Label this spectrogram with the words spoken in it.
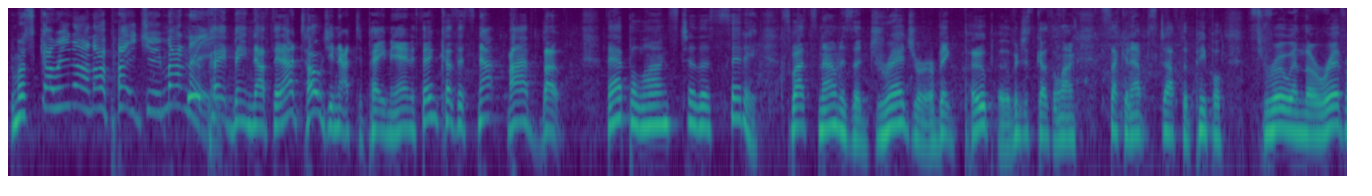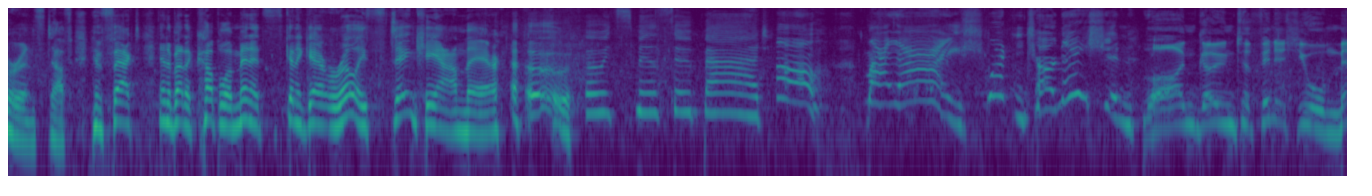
What's going on? I paid you money. You paid me nothing. I told you not to pay me anything because it's not my boat. That belongs to the city. It's what's known as a dredger or big poo poo. It just goes along sucking up stuff that people threw in the river and stuff. In fact, in about a couple of minutes, it's going to get really stinky on there. oh, it smells so bad. Oh, my eyes! What in tarnation? I'm going to finish you, mare.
